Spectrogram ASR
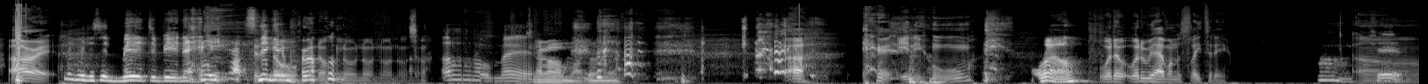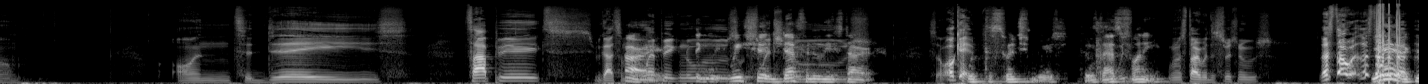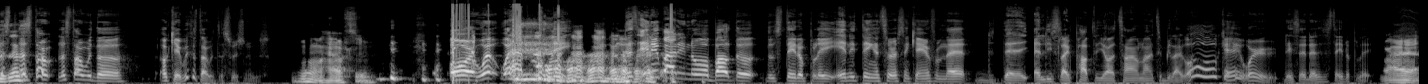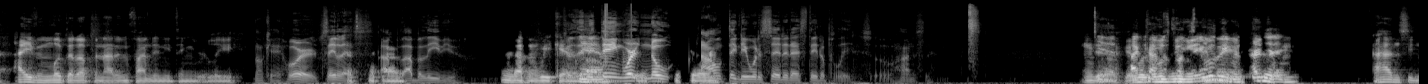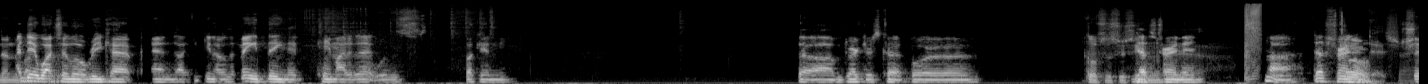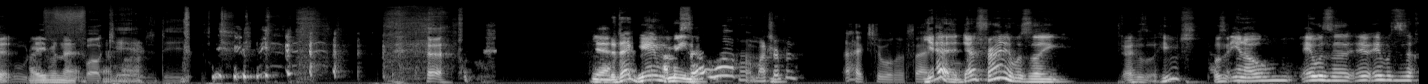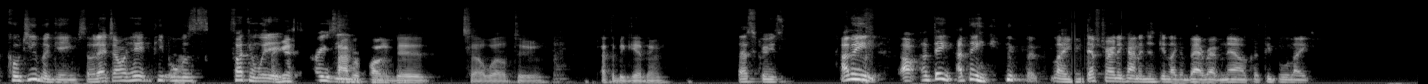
All right. Nigga just admitted to being a hate ass nigga, no, bro. no, no, no, no, no, no. oh man. Oh my goodness. Uh, anywhom, well, what do, what do we have on the slate today? Oh, shit. Um, on today's topics, we got some All right. Olympic I news. we, we some should Switch definitely news. start So okay, with the Switch news because that's funny. we're gonna start with the Switch news. Let's start with let's start Yeah, with the, 'cause let's, let's start let's start with the okay. We can start with the Switch news. we don't have to. Or what what happened today? Does anybody know about the the state of play? Anything interesting came from that that at least like popped in your timeline to be like, oh okay, word. They said that's a state of play. I I even looked it up and I didn't find anything really Okay, word. Say less. I, uh, I believe you. nothing we care. Because Yeah. anything worth note, I don't think they would have said it at state of play. So honestly, Yeah, Yeah, it, was, it kinda wasn't even, it wasn't even way. I did it. trending. I hadn't seen nothing. I about did it. watch a little recap, and like you know, the main thing that came out of that was fucking the um, director's cut for uh, Ghost of Tsushima. Death Stranding. Nah, Death Stranding. Oh. That's right. shit, Who not even that. Fuck cares, dude. Yeah, Did that game? I mean- sell well? Am I tripping? Actual, in fact. yeah. Death Stranding was like It was a huge. Was it? you know, it was a it, it was a Kojima game, so that joint hit people was fucking with I it. guess Crazy. Cyberpunk did sell well too at the beginning. That's crazy. I mean, I I think I think like Death Stranding kind of just get like a bad rep now because people like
